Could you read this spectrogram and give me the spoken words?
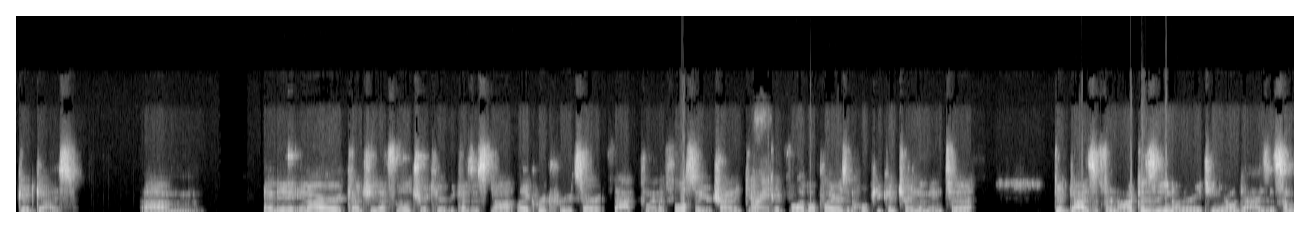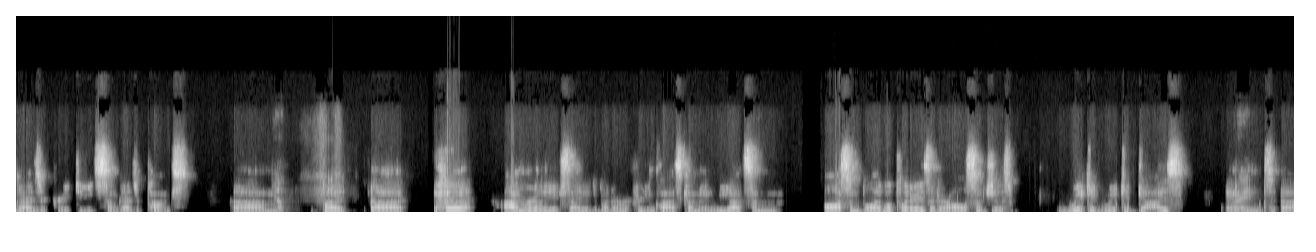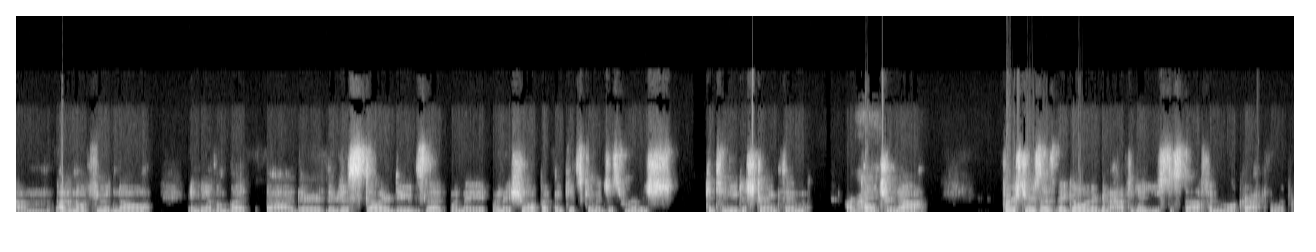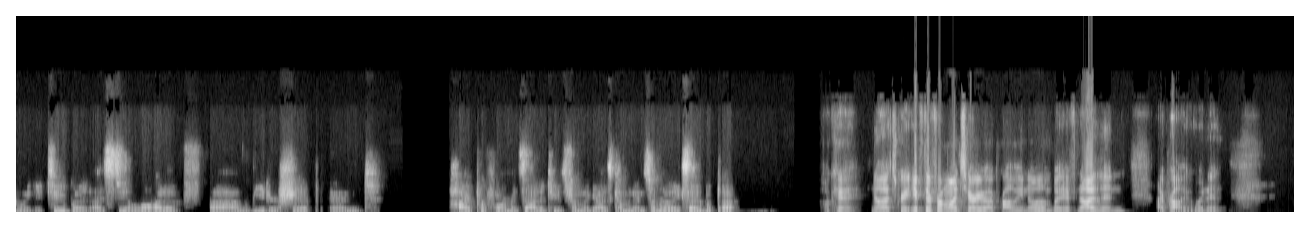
good guys. Um, and in, in, our country, that's a little trickier because it's not like recruits are that plentiful. So you're trying to get right. good volleyball players and hope you can turn them into good guys if they're not, because you know they're 18 year old guys and some guys are great dudes, some guys are punks. Um, yep. but uh, I'm really excited about our recruiting class coming in. We got some awesome volleyball players that are also just wicked, wicked guys. And right. um, I don't know if you would know any of them, but uh, they're they're just stellar dudes that when they when they show up, I think it's going to just really sh- continue to strengthen our right. culture. Now, first years as they go, they're going to have to get used to stuff, and we'll crack the whip when we need to. But I see a lot of uh, leadership and high performance attitudes from the guys coming in, so I'm really excited about that. Okay, no, that's great. If they're from Ontario, I probably know them, but if not, then I probably wouldn't.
